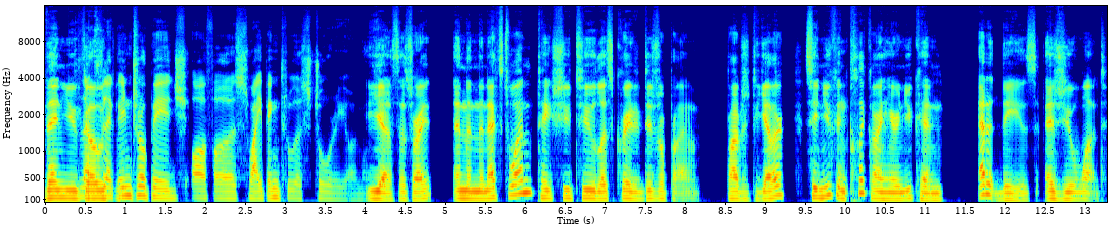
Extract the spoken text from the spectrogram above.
Then you That's go like intro page of uh, swiping through a story almost. Yes, that's right. And then the next one takes you to let's create a digital pro- project together. See, and you can click on here and you can edit these as you want.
